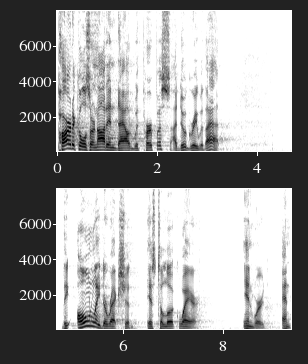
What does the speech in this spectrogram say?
Particles are not endowed with purpose. I do agree with that. The only direction is to look where? Inward, and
